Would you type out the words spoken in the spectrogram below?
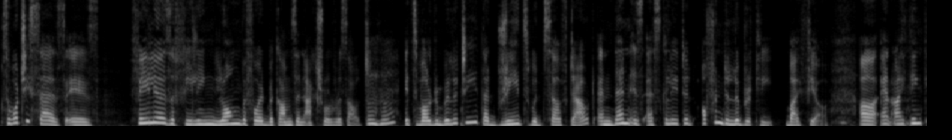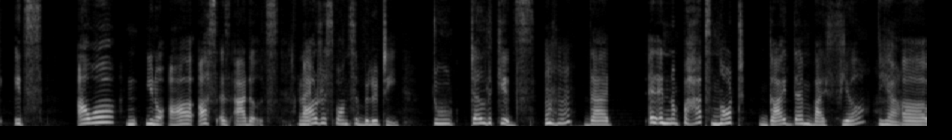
so what she says is, failure is a feeling long before it becomes an actual result. Mm-hmm. It's vulnerability that breeds with self doubt and then is escalated, often deliberately, by fear. Uh, and I think it's our, you know, our us as adults, Right. our responsibility to tell the kids Mm-hmm. that, and, and perhaps not guide them by fear, Yeah. uh,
